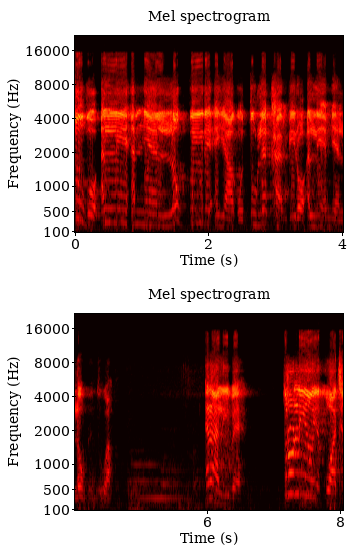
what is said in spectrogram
သူ့ကိုအလင်းအမြန်လှုပ်ပေးတဲ့အရာကိုသူလက်ခံပြီးတော့အလင်းအမြန်လှုပ်တယ်သူကအဲ့ဒါလေးပဲသူတို့နှစ်ယောက်ရဲ့ကြွာချ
